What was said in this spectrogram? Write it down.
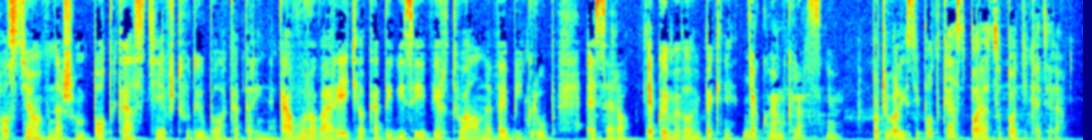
Hostom v našom podcaste v štúdiu bola Katarína Gavurová, riaditeľka divízie Virtuálne weby Group SRO. Ďakujeme veľmi pekne. Ďakujem krásne. Počúvali ste podcast Poradcu podnikateľa.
